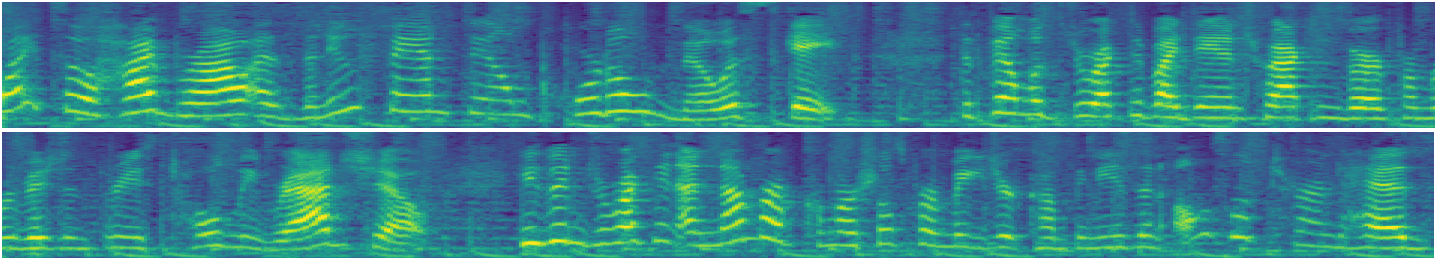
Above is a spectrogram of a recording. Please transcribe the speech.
quite so highbrow as the new fan film Portal No Escape. The film was directed by Dan Trachtenberg from Revision 3's Totally Rad show. He's been directing a number of commercials for major companies and also turned heads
